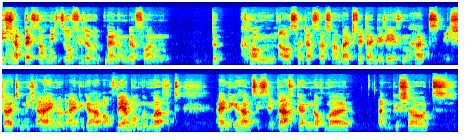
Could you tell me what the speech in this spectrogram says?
Ich habe jetzt noch nicht so viele Rückmeldungen davon bekommen, außer das, was man bei Twitter gelesen hat. Ich schalte mich ein und einige haben auch Werbung gemacht. Einige haben sich im Nachgang nochmal angeschaut.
